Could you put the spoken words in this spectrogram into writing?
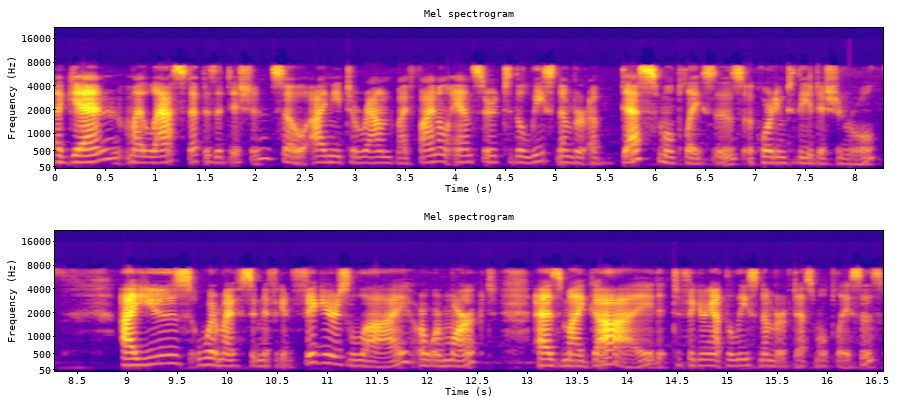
Again, my last step is addition, so I need to round my final answer to the least number of decimal places according to the addition rule. I use where my significant figures lie or were marked as my guide to figuring out the least number of decimal places.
